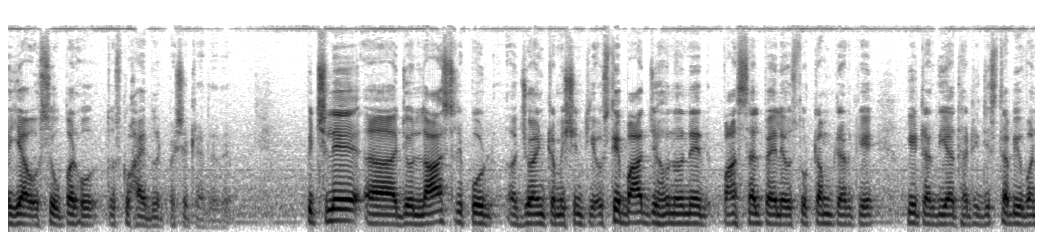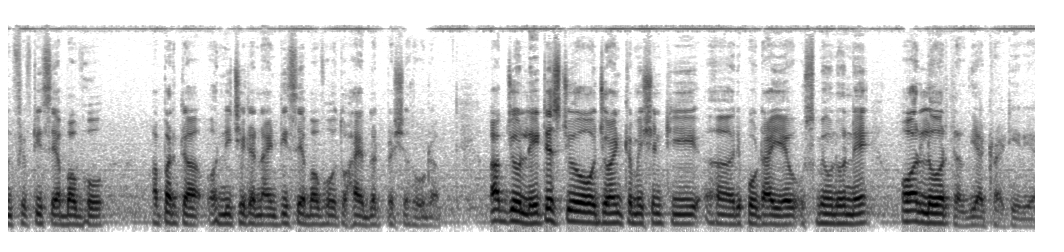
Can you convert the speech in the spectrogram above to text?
یا اس سے اوپر ہو تو اس کو ہائی بلڈ پریشر کہتے تھے۔ پچھلے جو لاسٹ رپورٹ جوائنٹ کمیشن کی، اس کے بعد جو انہوں نے پانچ سال پہلے اس کو کم کر کے یہ کر دیا تھا کہ جس کا بھی ون ففٹی سے ابو ہو اپر کا، اور نیچے کا نائنٹی سے ابو ہو تو ہائی بلڈ پریشر ہوگا۔ اب جو لیٹسٹ جو جوائنٹ کمیشن کی رپورٹ آئی ہے، اس میں انہوں نے اور لوور کر دیا کرائٹیریا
